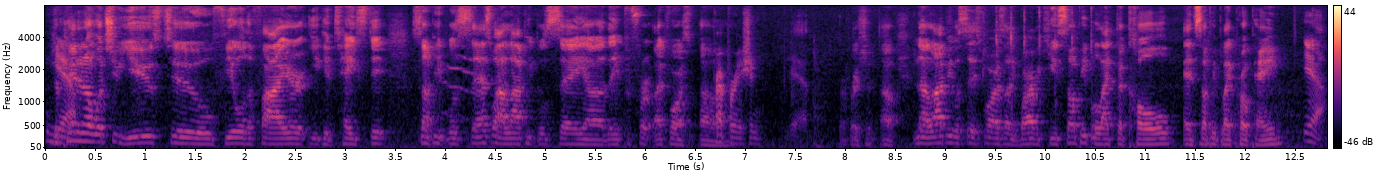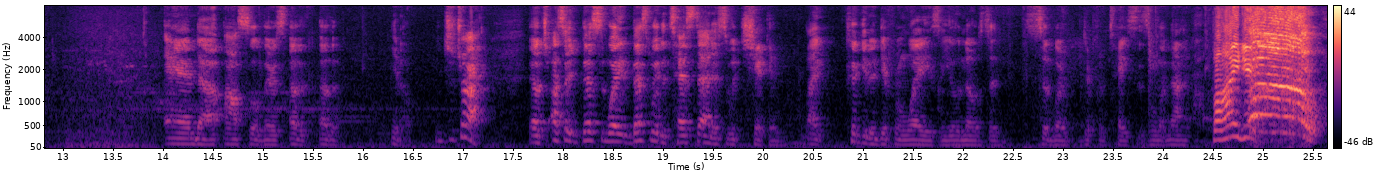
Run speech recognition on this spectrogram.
Yeah. depending on what you use to fuel the fire, you can taste it. Some people say that's why a lot of people say uh, they prefer like for uh, Preparation. Yeah. Preparation. Oh, no, a lot of people say as far as like barbecue, some people like the coal, and some people like propane, Yeah. and uh, also there's other other, you know, you should try. I say best way best way to test that is with chicken. Like cook it in different ways, and you'll notice the similar different tastes and whatnot. Behind you. Oh!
